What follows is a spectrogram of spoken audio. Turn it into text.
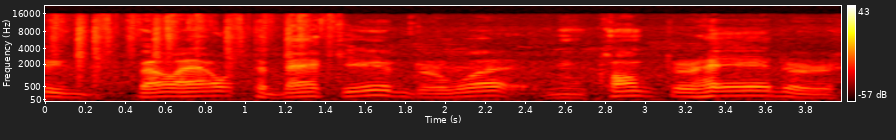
She fell out the back end or what, and clunked her head or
